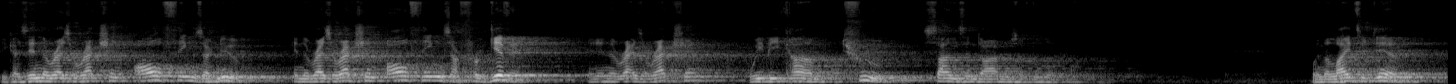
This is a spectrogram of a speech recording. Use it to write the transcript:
Because in the resurrection, all things are new. In the resurrection, all things are forgiven. And in the resurrection, we become true sons and daughters of the Lord. When the lights are dim,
